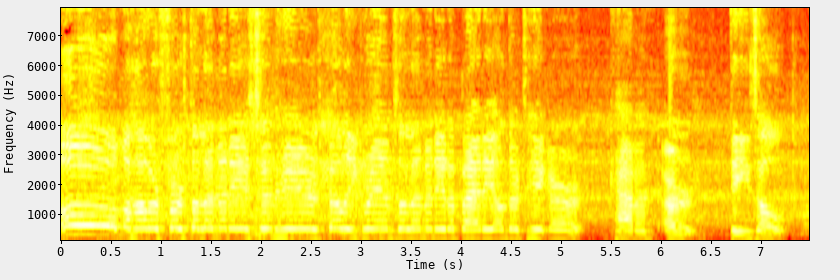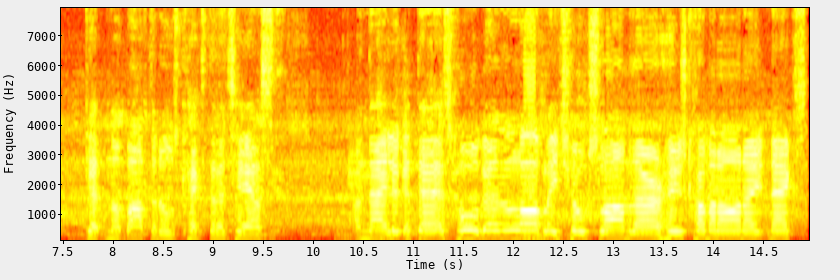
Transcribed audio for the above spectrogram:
Oh, our first elimination here. Billy Graham's eliminated by The Undertaker. Kevin, or Diesel, getting up after those kicks to the chest. And now look at this. Hogan, lovely choke slam there. Who's coming on out next?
